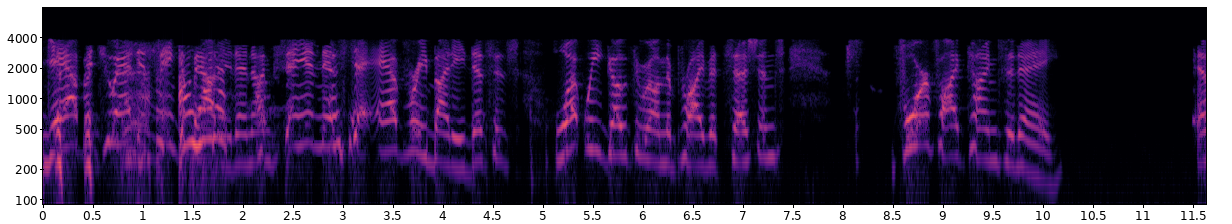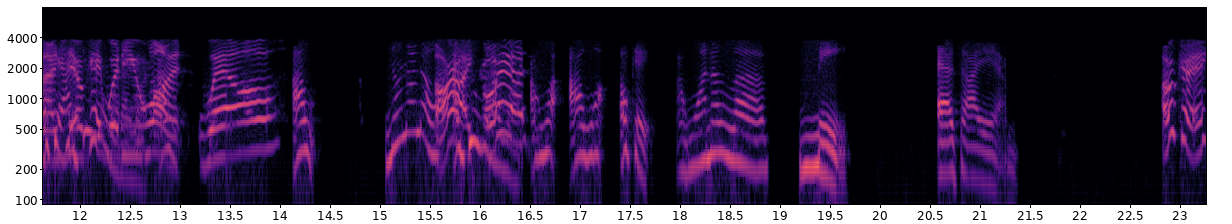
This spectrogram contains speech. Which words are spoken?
yeah, but you had to think about wanna, it, and I'm saying this okay. to everybody. This is what we go through on the private sessions four or five times a day. And okay, I say, I okay, what do you want? I, well, I'll, no, no, no. All right, I go ahead. I want, I want, okay, I want to love me as I am. Okay.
